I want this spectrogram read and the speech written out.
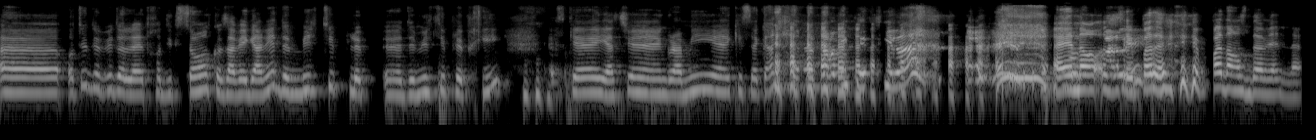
euh, au tout début de l'introduction que vous avez gagné de multiples, euh, de multiples prix. Est-ce qu'il y a-t-il un Grammy euh, qui se cache parmi ces prix-là? Eh non, c'est pas, pas dans ce domaine-là.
